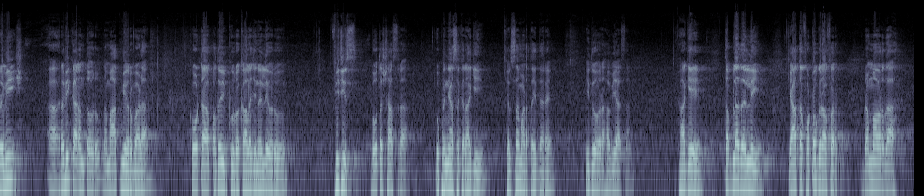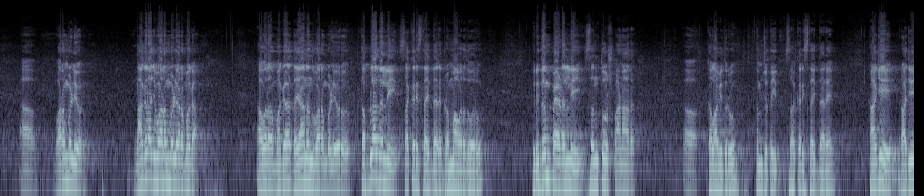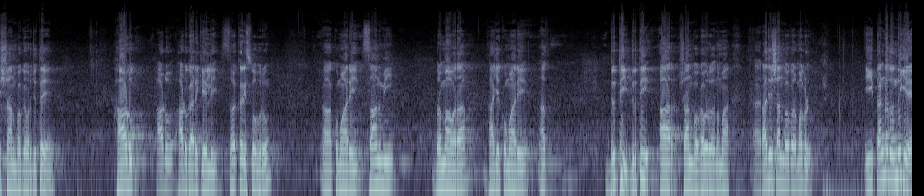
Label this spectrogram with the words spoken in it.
ರವಿ ರವಿಕಾರ್ ಅವರು, ನಮ್ಮ ಆತ್ಮೀಯರು ಭಾಳ ಕೋಟ ಪದವಿ ಪೂರ್ವ ಕಾಲೇಜಿನಲ್ಲಿ ಅವರು ಫಿಜಿಕ್ಸ್ ಭೌತಶಾಸ್ತ್ರ ಉಪನ್ಯಾಸಕರಾಗಿ ಕೆಲಸ ಮಾಡ್ತಾ ಇದ್ದಾರೆ. ಇದು ಅವರ ಹವ್ಯಾಸ. ಹಾಗೆ ತಬ್ಲಾದಲ್ಲಿ ಖ್ಯಾತ ಫೋಟೋಗ್ರಾಫರ್ ಬ್ರಹ್ಮಾವರದ ವಾರಂಬಳ್ಳಿಯವರು, ನಾಗರಾಜ್ ವಾರಂಬಳ್ಳಿಯವರ ಮಗ, ಅವರ ಮಗ ದಯಾನಂದ್ ವಾರಂಬಳ್ಳಿಯವರು ತಬ್ಲಾದಲ್ಲಿ ಸಹಕರಿಸ್ತಾ ಇದ್ದಾರೆ ಬ್ರಹ್ಮಾವರದವರು ರಿದಮ್ ಪ್ಯಾಡಲ್ಲಿ ಸಂತೋಷ್ ಪಾಣಾರ್ ಕಲಾವಿದರು ತಮ್ಮ ಜೊತೆ ಸಹಕರಿಸ್ತಾ ಇದ್ದಾರೆ. ಹಾಗೆ ರಾಜೇಶ್ ಶಾನ್ಭೋಗ್ ಅವರ ಜೊತೆ ಹಾಡು ಹಾಡು, ಹಾಡುಗಾರಿಕೆಯಲ್ಲಿ ಸಹಕರಿಸುವವರು. ಕುಮಾರಿ ಸಾನ್ವಿ ಬ್ರಹ್ಮಾವರ, ಹಾಗೆ ಕುಮಾರಿ ಧೃತಿ ಧೃತಿ ಆರ್ ಶಾನ್ಭೋಗ್, ಅವರು ನಮ್ಮ ರಾಜೇಶ್ ಶಾನ್ಭೋಗ್ ಅವರ ಮಗಳು. ಈ ತಂಡದೊಂದಿಗೆ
